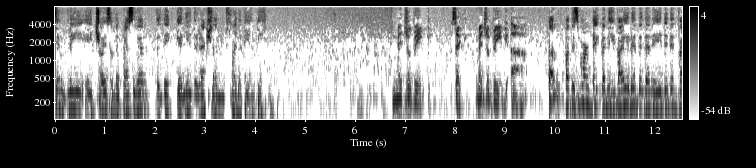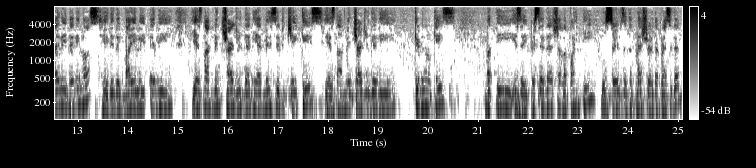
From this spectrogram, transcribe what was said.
simply a choice of the president to take a new direction for the PNP. Medyo vague, Sec. Medyo vague. ah, Well, what is more big than he violated than he didn't violate any laws. He didn't violate any. He has not been charged with any administrative case. He has not been charged with any criminal case. But he is a presidential appointee who serves at the pleasure of the president,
